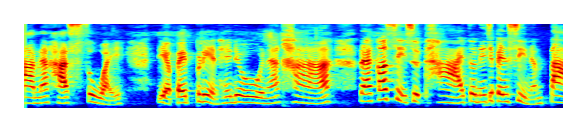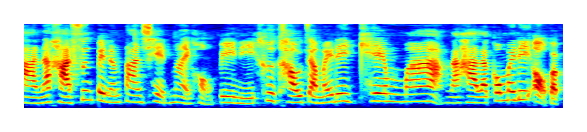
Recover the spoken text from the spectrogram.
ามนะคะ สวย เดี๋ยวไปเปลี่ยนให้ดูนะคะ แล้วก็สีสุดท้ายตัวนี้จะเป็นสีน้ำตาลนะคะ ซึ่งเป็นน้ำตาลเฉดใหม่ของปีนี้ คือเขาจะไม่ได้เข้มมากนะคะ แล้วก็ไม่ได้ออกแบบ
